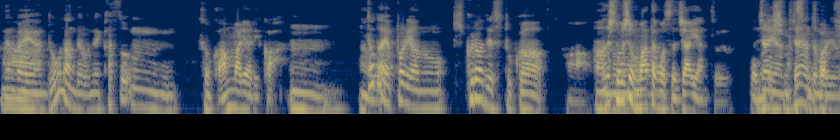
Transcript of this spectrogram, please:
なんか、どうなんだろうね、活動、うん。そうか、あんまりありか。うん。ただやっぱりあの、キクラですとか、ああ私どうしてもマタゴスジャイアントジャイアント、ジャイアントもあるよね。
